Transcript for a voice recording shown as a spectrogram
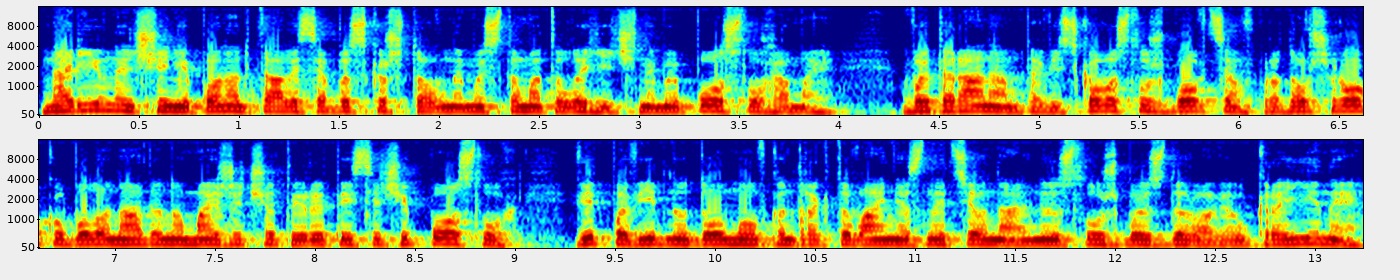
На Рівненщині понадталися безкоштовними стоматологічними послугами. Ветеранам та військовослужбовцям впродовж року було надано майже 4 тисячі послуг відповідно до умов контрактування з Національною службою здоров'я України.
